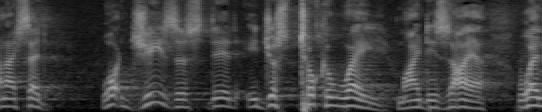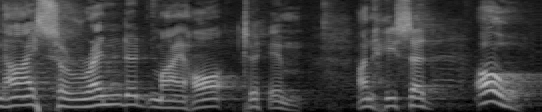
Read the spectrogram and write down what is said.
And I said, what Jesus did, He just took away my desire when I surrendered my heart to Him. And He said, Oh,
